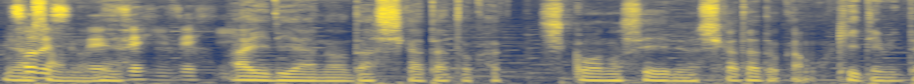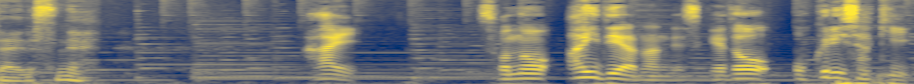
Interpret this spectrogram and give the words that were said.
皆さんのね、ぜひぜひ。アイディアの出し方とか、思考の整理の仕方とかも聞いてみたいですね。はい。そのアイデアなんですけど、送り先。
